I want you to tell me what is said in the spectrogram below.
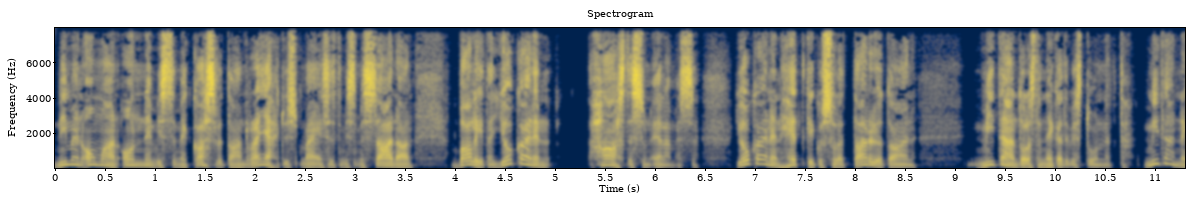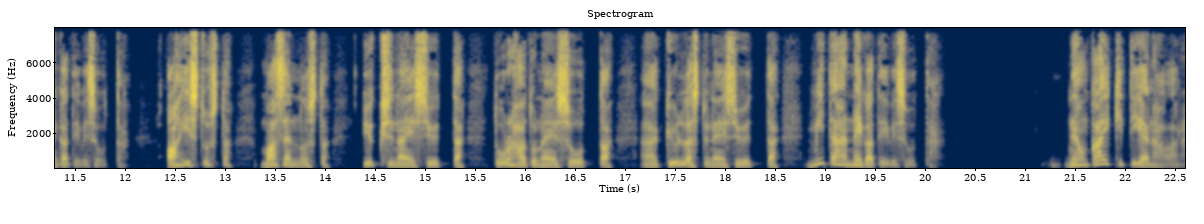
nimenomaan on ne, missä me kasvetaan räjähdysmäisesti, missä me saadaan valita. Jokainen haaste sun elämässä, jokainen hetki, kun sulle tarjotaan mitään tuollaista negatiivista tunnetta, mitään negatiivisuutta, ahistusta, masennusta, yksinäisyyttä, turhautuneisuutta, ää, kyllästyneisyyttä, mitään negatiivisuutta. Ne on kaikki tienhaara.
